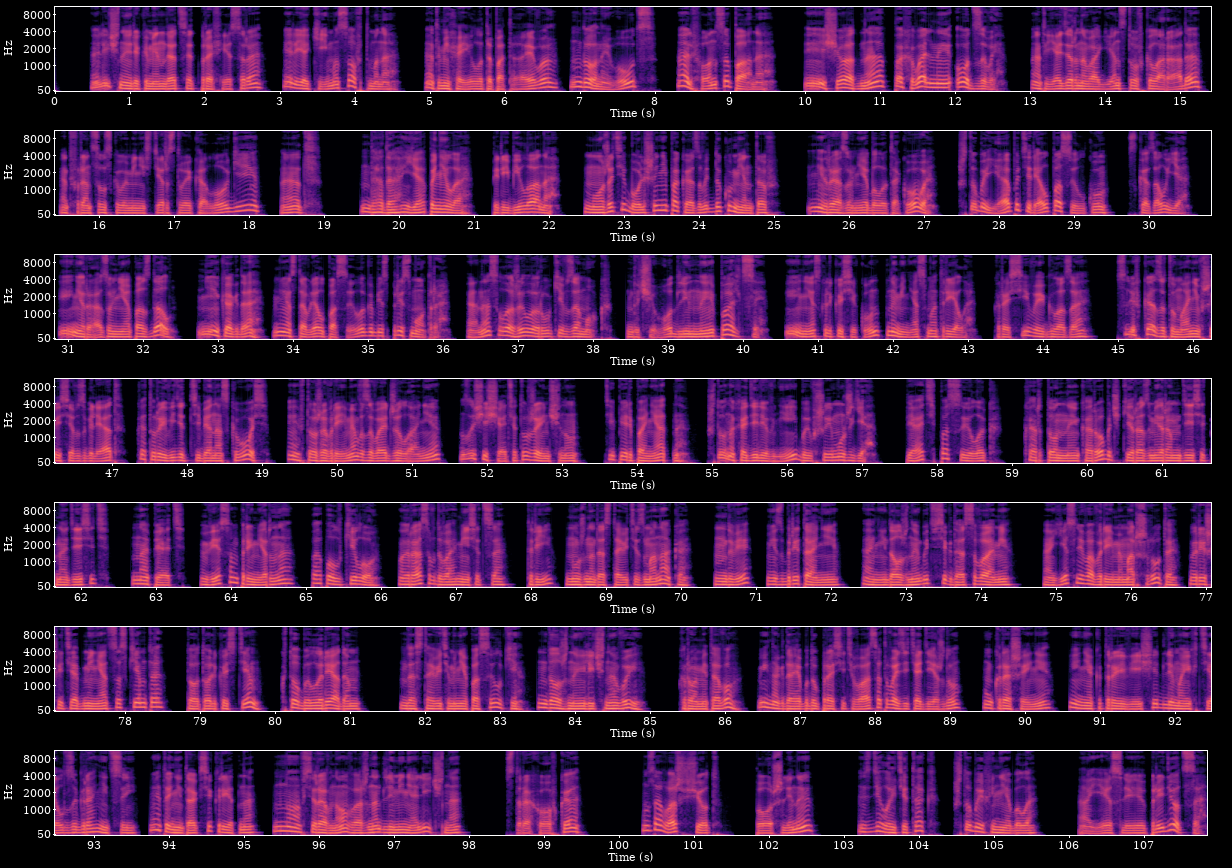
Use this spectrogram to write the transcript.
личная рекомендация от профессора Ильякима Софтмана, от Михаила Топотаева, Доны Вудс, Альфонса Пана. И еще одна — похвальные отзывы. От ядерного агентства в Колорадо, от французского министерства экологии, от... «Да-да, я поняла», — перебила она. «Можете больше не показывать документов». «Ни разу не было такого, чтобы я потерял посылку», — сказал я. «И ни разу не опоздал. Никогда не оставлял посылок без присмотра». Она сложила руки в замок. «Да чего длинные пальцы?» И несколько секунд на меня смотрела. Красивые глаза, слегка затуманившийся взгляд, который видит тебя насквозь и в то же время вызывает желание защищать эту женщину. Теперь понятно, что находили в ней бывшие мужья. Пять посылок. Картонные коробочки размером 10 на 10 на 5, весом примерно по полкило раз в два месяца. Три нужно доставить из Монако. Две из Британии. Они должны быть всегда с вами. А если во время маршрута решите обменяться с кем-то, то только с тем, кто был рядом. Доставить мне посылки должны лично вы. Кроме того, иногда я буду просить вас отвозить одежду, украшения и некоторые вещи для моих тел за границей. Это не так секретно, но все равно важно для меня лично. Страховка? За ваш счет. Пошлины? Сделайте так, чтобы их не было. А если придется?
